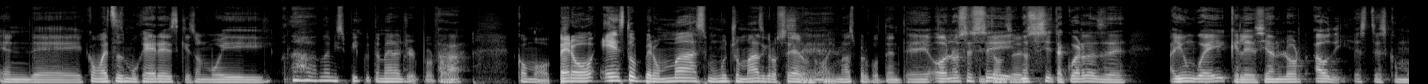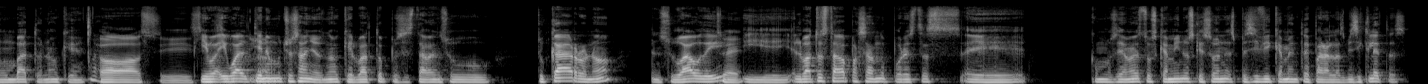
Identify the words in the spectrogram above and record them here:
En de como estas mujeres que son muy. No, let me speak with the manager, por favor. Ajá. Como, pero esto, pero más, mucho más grosero, Sí. ¿no? Y más prepotente. Eh, o no sé si, Entonces- no sé si te acuerdas de. Hay un güey que le decían Lord Audi. Este es como un vato, ¿no? Que, Oh, sí. sí, igual, sí, igual claro. tiene muchos años, ¿no? Que el vato pues estaba en su, su carro, ¿no? En su Audi. Sí. Y el vato estaba pasando por estas. Eh, ¿Cómo se llaman? Estos caminos que son específicamente para las bicicletas.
